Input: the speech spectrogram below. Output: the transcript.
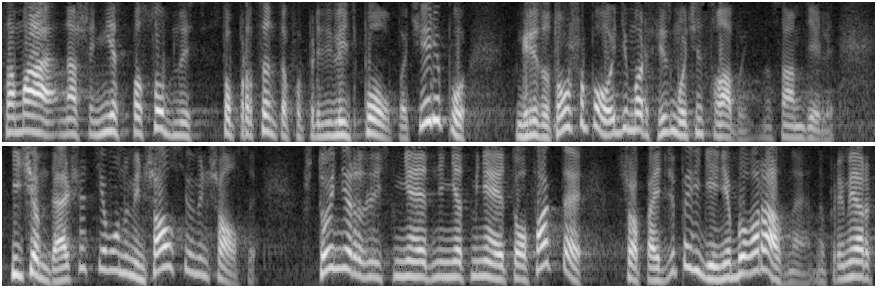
сама наша неспособность 100% определить пол по черепу говорит о том, что половой диморфизм очень слабый на самом деле. И чем дальше, тем он уменьшался и уменьшался. Что не, различ... не, не отменяет того факта, что, опять же, поведение было разное. Например,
